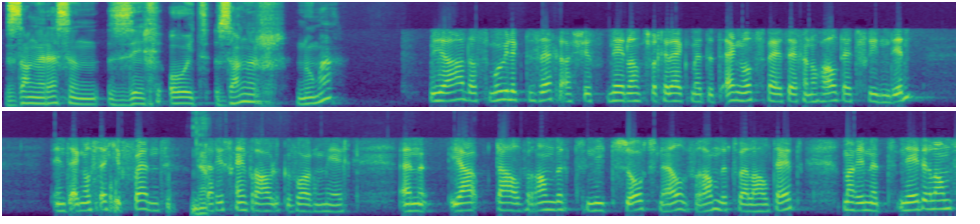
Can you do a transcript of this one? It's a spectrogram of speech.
zangeressen zich ooit zanger noemen? Ja, dat is moeilijk te zeggen als je het Nederlands vergelijkt met het Engels. Wij zeggen nog altijd vriendin. In het Engels zeg je friend. Ja. Daar is geen vrouwelijke vorm meer. En ja, taal verandert niet zo snel, verandert wel altijd. Maar in het Nederlands,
